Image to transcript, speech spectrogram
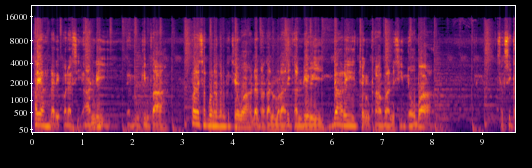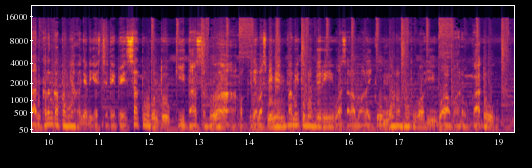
ayah daripada si Andi. Dan mungkinkah Vanessa pun akan kecewa dan akan melarikan diri dari cengkraman si Dobang saksikan kelengkapannya hanya di SCTV 1 untuk kita semua. Waktunya Mas Mimin pamit undur diri. Wassalamualaikum warahmatullahi wabarakatuh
